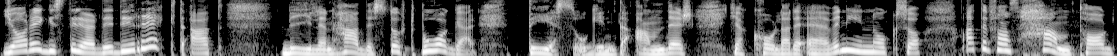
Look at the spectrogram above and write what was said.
Jag registrerade direkt att bilen hade störtbågar. Det såg inte Anders. Jag kollade även in också att det fanns handtag,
